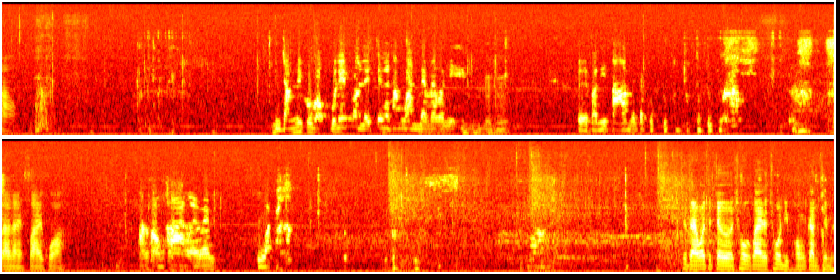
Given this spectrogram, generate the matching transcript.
อ้าวมึงจำที่กูบอกกูเล่นออนเลเจอร์ทั้งวันได้ไหมวันนี้อือหือเออตอนนี้ตามมันจะตุกตุกตุกตุกตุกตุกด้านไหนซ้ายขวา ทั้งสองข้างเลยแม่งปวดแสดงว่าจะเจอโชคร้ายและโชคดีพร้อมกันใช่ไหม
